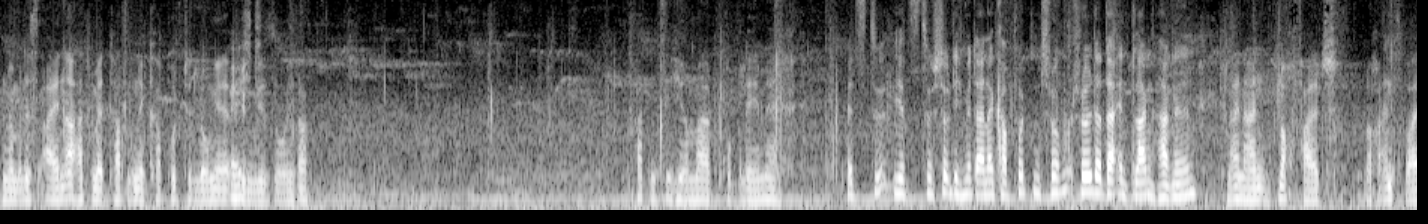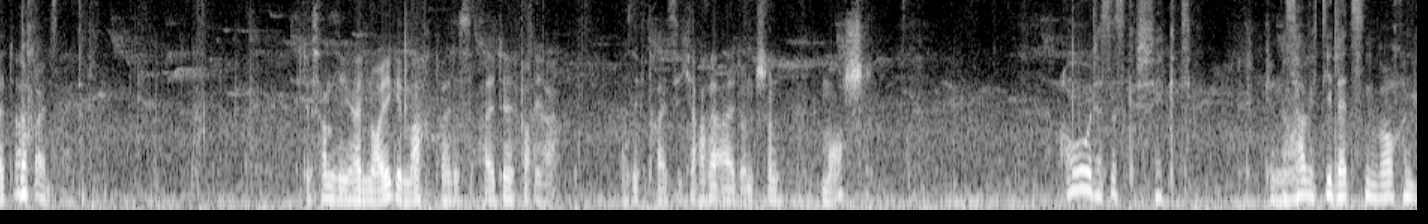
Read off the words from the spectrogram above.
Und wenn man das einatmet, hat man eine kaputte Lunge. Echt? Irgendwie so, ja. Hatten sie hier mal Probleme? Jetzt, jetzt tust du dich mit deiner kaputten Schul- Schulter da entlang hangeln. Nein, nein, noch falsch. Noch eins weiter. Noch eins weiter. Das haben sie ja neu gemacht, weil das alte war ja, weiß nicht, 30 Jahre alt und schon morsch. Oh, das ist geschickt. Genau. Das habe ich die letzten Wochen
